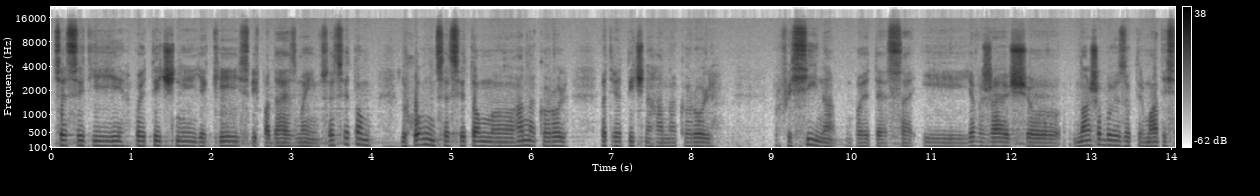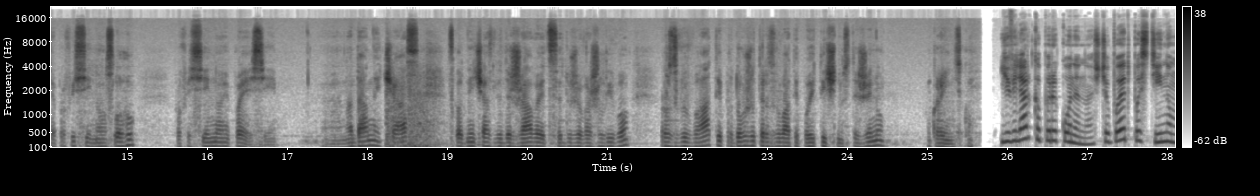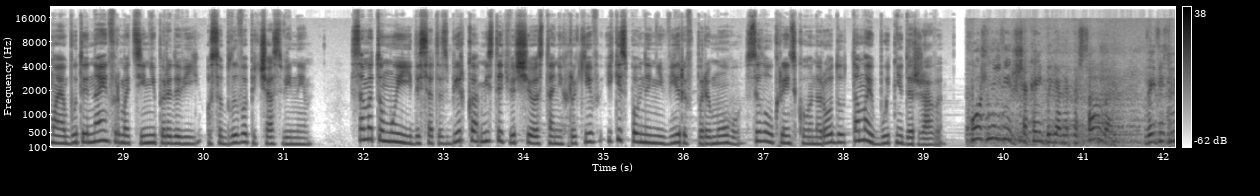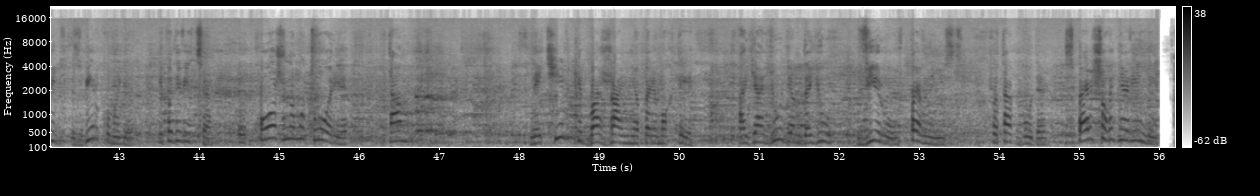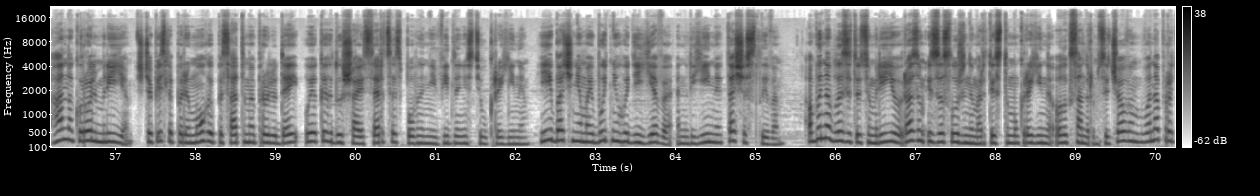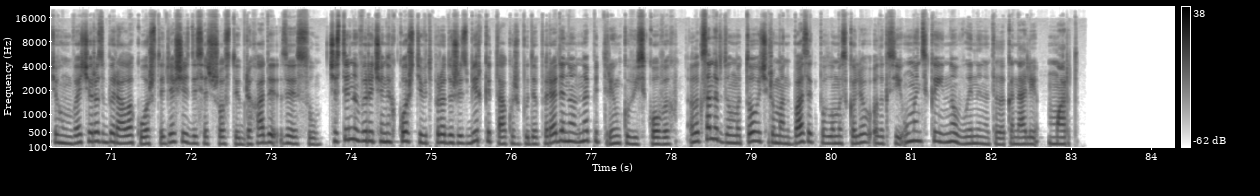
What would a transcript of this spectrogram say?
всесвіт її поетичний, який співпадає з моїм всесвітом, духовним всесвітом. Е, Ганна Король, патріотична Ганна Король, професійна поетеса. І я вважаю, що наш обов'язок триматися професійного слогу, професійної поезії. Е, На даний час, складний час для держави, це дуже важливо розвивати, продовжувати розвивати поетичну стежину українську. Ювілярка переконана, що поет постійно має бути на інформаційній передовій, особливо під час війни. Саме тому її десята збірка містить вірші останніх років, які сповнені віри в перемогу, силу українського народу та майбутнє держави. Кожний вірш, який би я не писала, ви візьміть збірку мою і подивіться, у кожному творі там не тільки бажання перемогти, а я людям даю віру, впевненість, що так буде з першого дня війни. Ганна Король мріє, що після перемоги писатиме про людей, у яких душа і серце сповнені відданості України. Її бачення майбутнього дієве, енергійне та щасливе. Аби наблизити цю мрію, разом із заслуженим артистом України Олександром Сичовим вона протягом вечора збирала кошти для 66-ї бригади ЗСУ. Частину виручених коштів від продажу збірки також буде передано на підтримку військових. Олександр Долматович, Роман Базик, Павло Москальов, Олексій Уманський. Новини на телеканалі Март.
